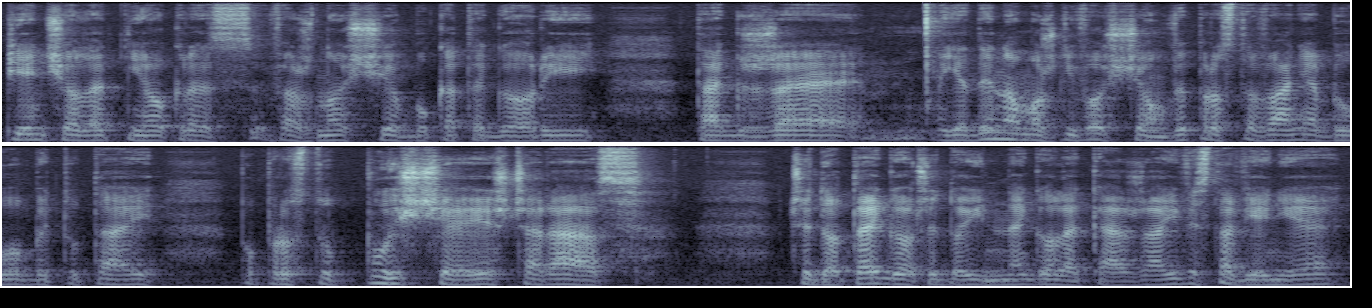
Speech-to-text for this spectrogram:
pięcioletni okres ważności obu kategorii, także jedyną możliwością wyprostowania byłoby tutaj po prostu pójście jeszcze raz czy do tego, czy do innego lekarza i wystawienie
